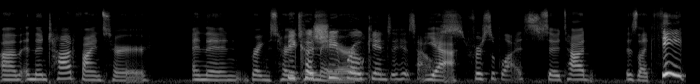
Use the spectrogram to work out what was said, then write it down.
Um, and then Todd finds her and then brings her because to the she broke into his house Yeah. for supplies. So Todd is like thief,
